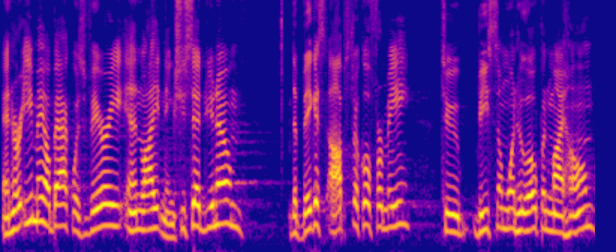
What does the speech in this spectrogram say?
And her email back was very enlightening. She said, You know, the biggest obstacle for me to be someone who opened my home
